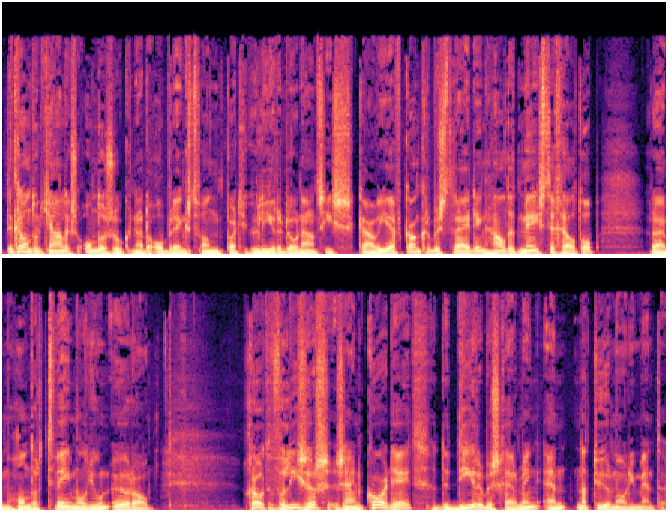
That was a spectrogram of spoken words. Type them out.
De krant doet jaarlijks onderzoek naar de opbrengst van particuliere donaties. KWF Kankerbestrijding haalt het meeste geld op, ruim 102 miljoen euro. Grote verliezers zijn Cordate, de dierenbescherming en natuurmonumenten.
